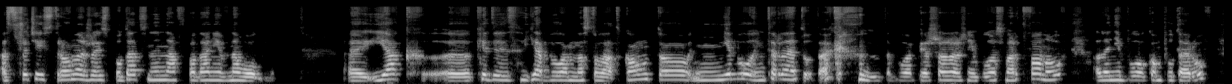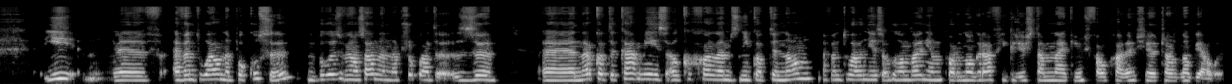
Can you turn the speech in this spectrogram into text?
a z trzeciej strony, że jest podatny na wpadanie w nałogi. E, jak e, kiedy ja byłam nastolatką, to nie było internetu, tak? To była pierwsza rzecz, nie było smartfonów, ale nie było komputerów. I e, ewentualne pokusy były związane na przykład z narkotykami, z alkoholem, z nikotyną, ewentualnie z oglądaniem pornografii gdzieś tam na jakimś VHS-ie czarno-białym.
